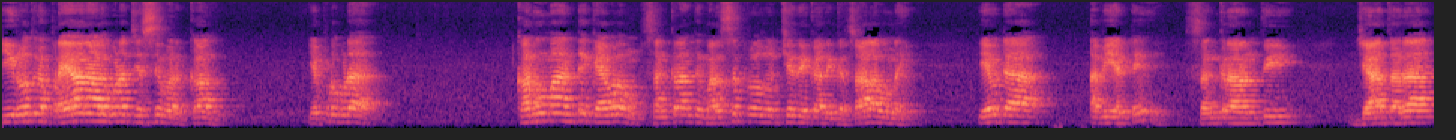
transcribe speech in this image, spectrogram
ఈ రోజున ప్రయాణాలు కూడా చేసేవారు కాదు. ఎప్పుడు కూడా కనుమ అంటే కేవలం సంక్రాంతి మరుసటి రోజు వచ్చేదే కాదు ఇంకా చాలా ఉన్నాయి. ఏమిటా అవి అంటే సంక్రాంతి జాతర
